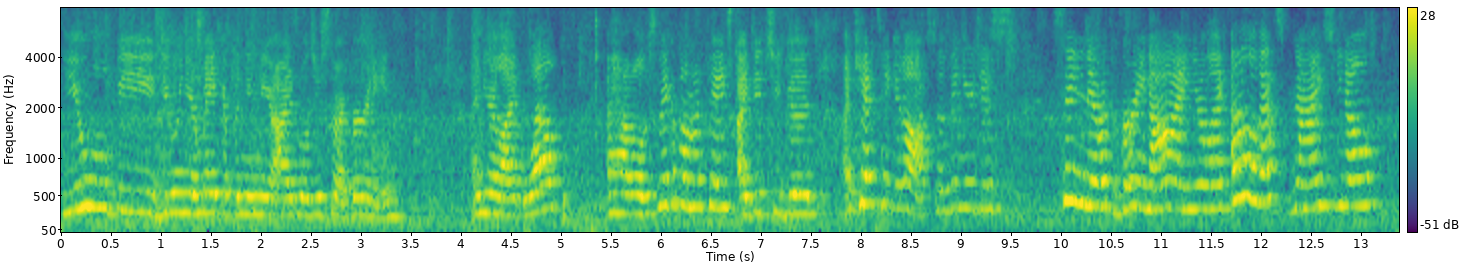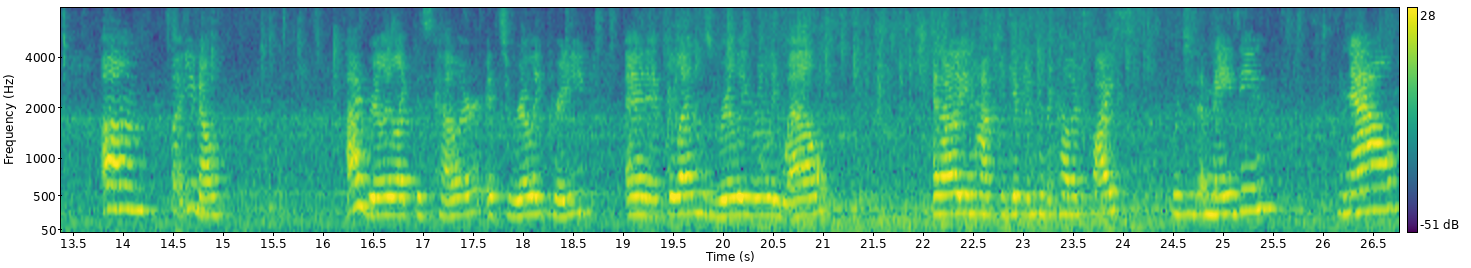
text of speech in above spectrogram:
you will be doing your makeup and then your eyes will just start burning. And you're like, well, I have all this makeup on my face, I did too good, I can't take it off. So then you're just sitting there with a burning eye and you're like, oh, that's nice, you know. Um, but you know, I really like this color. It's really pretty and it blends really, really well. And I don't even have to dip into the color twice, which is amazing. Now,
